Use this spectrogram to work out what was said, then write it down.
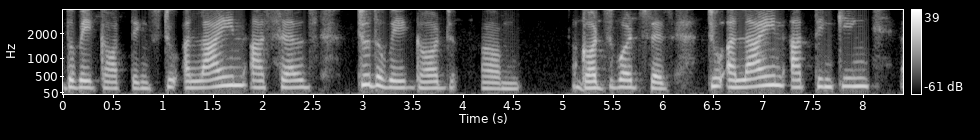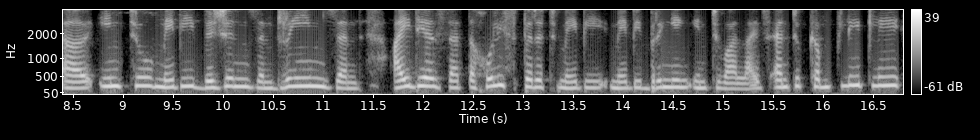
the way god thinks to align ourselves to the way god um, God's word says to align our thinking uh, into maybe visions and dreams and ideas that the Holy Spirit may be, may be bringing into our lives and to completely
